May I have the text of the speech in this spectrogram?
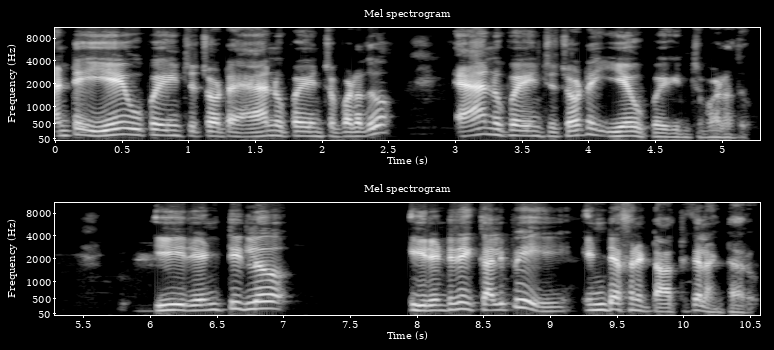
అంటే ఏ ఉపయోగించే చోట యాన్ ఉపయోగించబడదు యాన్ ఉపయోగించే చోట ఏ ఉపయోగించబడదు. ఈ రెంటిలో ఈ రెంటిని కలిపి ఇండెఫినెట్ ఆర్టికల్ అంటారు.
